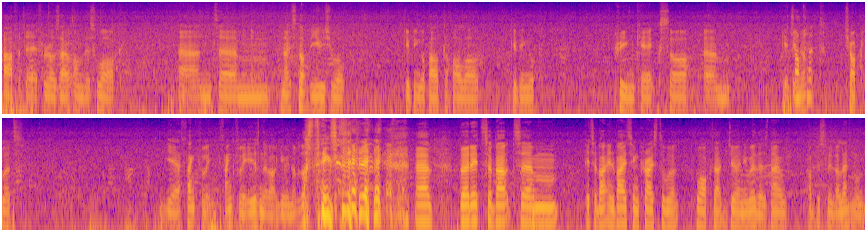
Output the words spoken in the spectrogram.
half a day for us out on this walk. And um, no it's not the usual giving up alcohol or giving up cream cakes or um, giving Chocolate. up chocolate yeah thankfully thankfully it isn't about giving up those things is it really um, but it's about um, it's about inviting Christ to work, walk that journey with us now obviously the Lenten,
